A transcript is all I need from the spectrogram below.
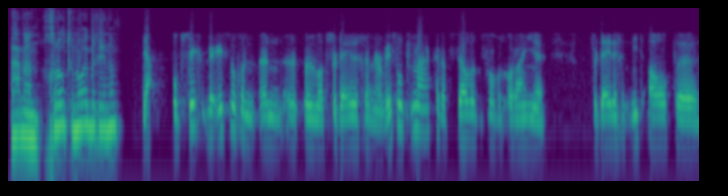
aan een groot toernooi beginnen? Ja, op zich, er is nog een, een, een wat verdedigender wissel te maken. Dat stelde bijvoorbeeld Oranje verdedigend niet al te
